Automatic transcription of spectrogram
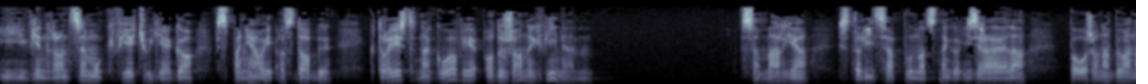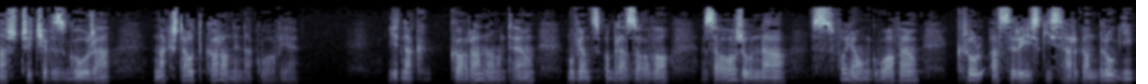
i więdrącemu kwieciu jego wspaniałej ozdoby, która jest na głowie odurzonych winem. Samaria, stolica północnego Izraela, położona była na szczycie wzgórza, na kształt korony na głowie. Jednak koronę tę, mówiąc obrazowo, założył na swoją głowę król asyryjski Sargon II,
